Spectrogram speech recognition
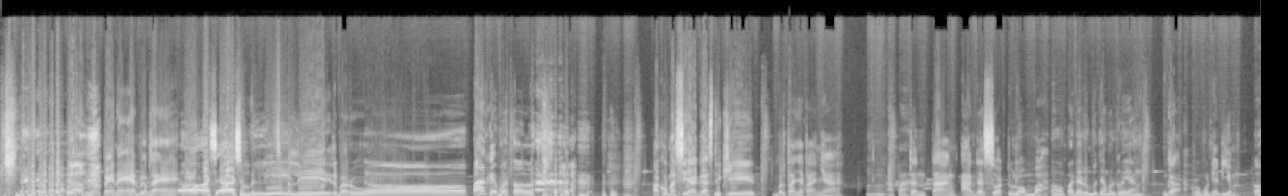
pengen er, nggak bisa e. Oh, oh, oh sembeli. Sembelit itu baru. Oh, pakai botol. Aku masih agak sedikit bertanya-tanya hmm, apa? tentang ada suatu lomba. Oh, pada rumput yang bergoyang. Enggak, rumputnya diem. Oh,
